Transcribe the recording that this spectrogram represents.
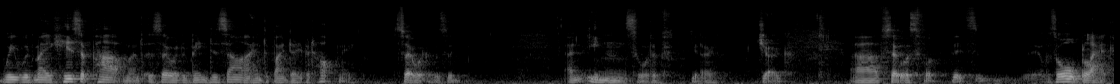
we would make his apartment as though it had been designed by David Hockney. So it was a, an in sort of, you know, joke. Uh, so it was, for, it was all black,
